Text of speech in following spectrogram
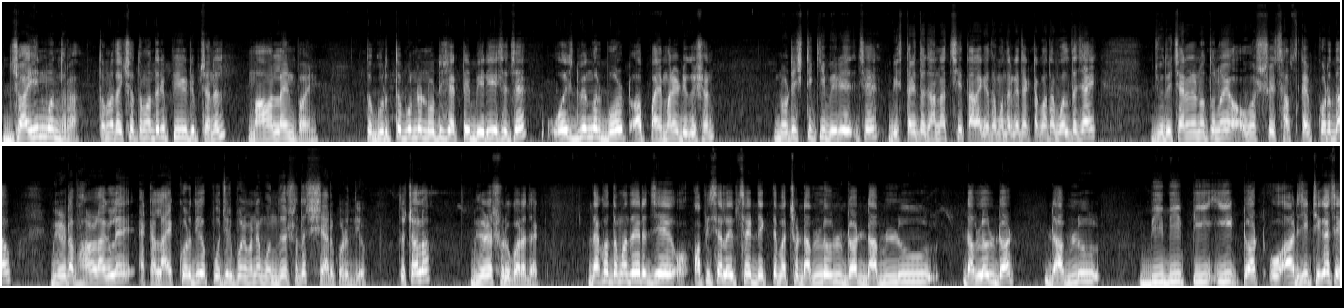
জয় হিন্দ বন্ধুরা, তোমরা দেখছ তোমাদের প্রিয় YouTube channel Maa online point. তো গুরুত্বপূর্ণ নোটিশ একটি বেরিয়ে এসেছে West Bengal board of primary education নোটিশটি কী বেরিয়েছে বিস্তারিত জানাচ্ছি, তার আগে তোমাদের কাছে একটা কথা বলতে চাই। যদি চ্যানেল নতুন হয় অবশ্যই সাবস্ক্রাইব করে দাও। ভিডিওটা ভালো লাগলে একটা লাইক করে দিও, প্রচুর পরিমাণে বন্ধুদের সাথে শেয়ার করে দিও। তো চলো, ভিডিওটা শুরু করা যাক। দেখো তোমাদের যে অফিসিয়াল ওয়েবসাইট দেখতে পাচ্ছ W dot W W dot W BBPE dot ORG ঠিক আছে?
